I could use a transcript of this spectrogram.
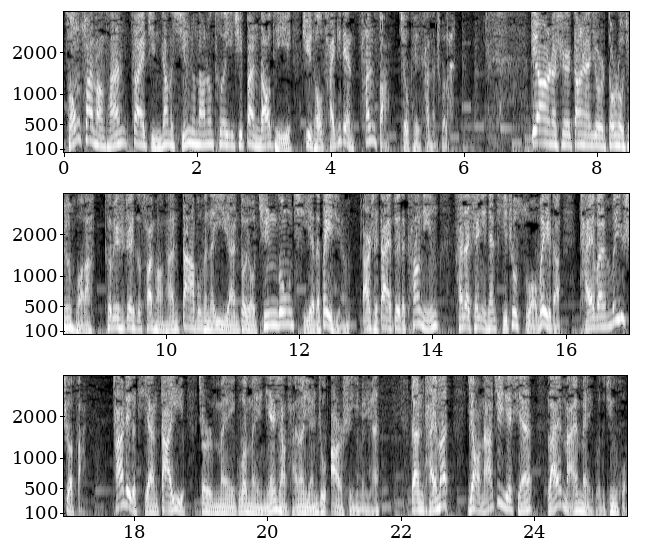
从窜访团在紧张的行程当中特意去半导体巨头台积电参访就可以看得出来。第二呢是当然就是兜售军火了，特别是这次窜访团大部分的议员都有军工企业的背景，而且带队的康宁还在前几天提出所谓的台湾威慑法，他这个提案大意就是美国每年向台湾援助二十亿美元。但台湾要拿这些钱来买美国的军火，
